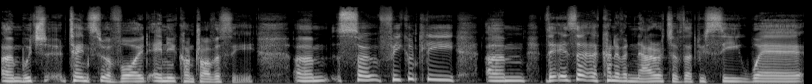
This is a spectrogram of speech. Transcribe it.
um, which tends to avoid any controversy. Um, so frequently, um, there is a, a, kind of a narrative that we see where,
